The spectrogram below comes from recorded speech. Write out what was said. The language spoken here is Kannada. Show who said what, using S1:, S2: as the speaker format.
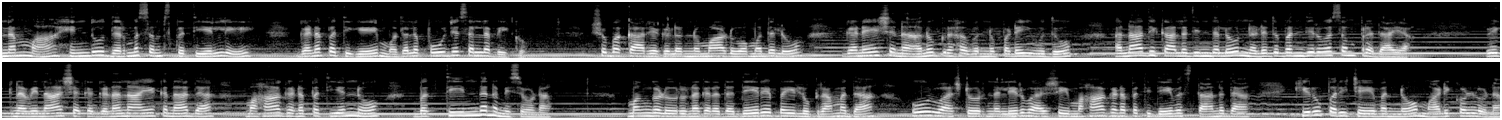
S1: ನಮ್ಮ ಹಿಂದೂ ಧರ್ಮ ಸಂಸ್ಕೃತಿಯಲ್ಲಿ ಗಣಪತಿಗೆ ಮೊದಲ ಪೂಜೆ ಸಲ್ಲಬೇಕು. ಶುಭ ಕಾರ್ಯಗಳನ್ನು ಮಾಡುವ ಮೊದಲು ಗಣೇಶನ ಅನುಗ್ರಹವನ್ನು ಪಡೆಯುವುದು ಅನಾದಿ ಕಾಲದಿಂದಲೂ ನಡೆದು ಬಂದಿರುವ ಸಂಪ್ರದಾಯ. ವಿಘ್ನ ವಿನಾಶಕ ಗಣನಾಯಕನಾದ ಮಹಾಗಣಪತಿಯನ್ನು ಭಕ್ತಿಯಿಂದ ನಮಿಸೋಣ. ಮಂಗಳೂರು ನಗರದ ದೇರೆಬೈಲು ಗ್ರಾಮದ ಊರ್ವ ಸ್ಟೋರ್ನಲ್ಲಿರುವ ಶ್ರೀ ಮಹಾಗಣಪತಿ ದೇವಸ್ಥಾನದ ಕಿರುಪರಿಚಯವನ್ನು ಮಾಡಿಕೊಳ್ಳೋಣ.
